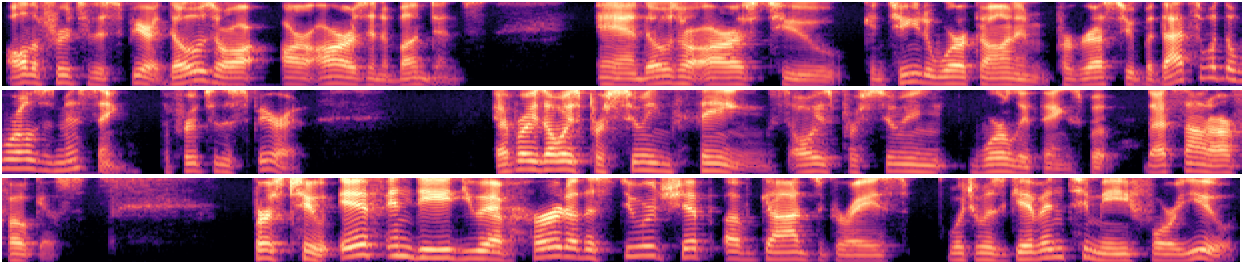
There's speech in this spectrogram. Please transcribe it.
all the fruits of the spirit, those are are ours in abundance. And those are ours to continue to work on and progress through. But that's what the world is mm-hmm. missing the fruits of the Spirit. Everybody's always pursuing things, always pursuing worldly things, but that's not our focus. Verse 2 If indeed you have heard of the stewardship of God's grace, which was given to me for you.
